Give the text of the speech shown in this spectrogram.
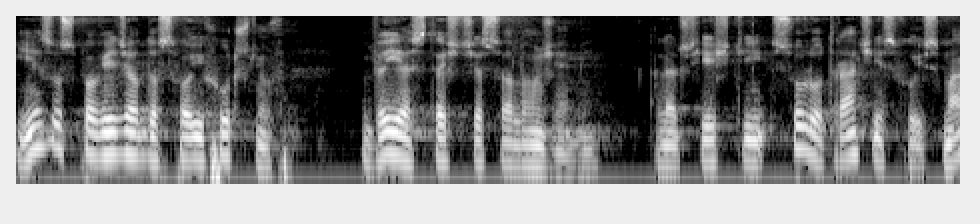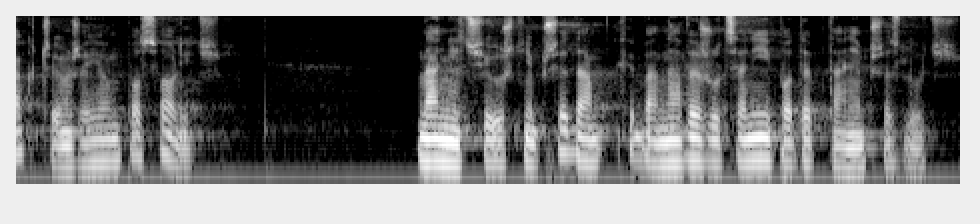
Jezus powiedział do swoich uczniów: Wy jesteście solą ziemi, lecz jeśli sól utraci swój smak, czymże ją posolić? Na nic się już nie przyda, chyba na wyrzucenie i podeptanie przez ludzi.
